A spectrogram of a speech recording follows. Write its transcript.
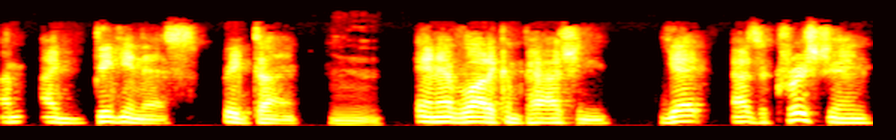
I'm I'm digging this big time, mm. and have a lot of compassion. Yet, as a Christian,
